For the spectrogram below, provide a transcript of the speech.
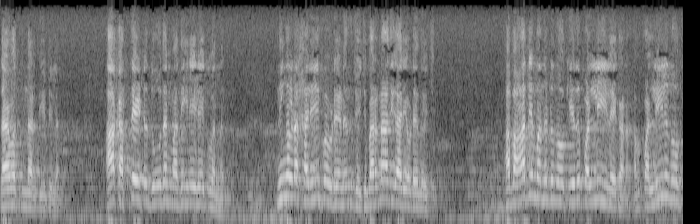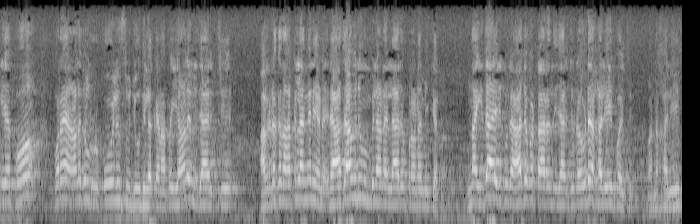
ദൈവത്തിന് നടത്തിയിട്ടില്ല. ആ കത്തയിട്ട് ദൂതൻ മദീനയിലേക്ക് വന്ന് നിങ്ങളുടെ ഖലീഫ് എവിടെയാണെന്ന് ചോദിച്ചു. ഭരണാധികാരി എവിടെയെന്ന് ചോദിച്ചു. അപ്പൊ ആദ്യം വന്നിട്ട് നോക്കിയത് പള്ളിയിലേക്കാണ്. അപ്പൊ പള്ളിയിൽ നോക്കിയപ്പോ കുറെ ആളുകൾ റുക്കോയിലും സുജൂതിലൊക്കെയാണ്. അപ്പൊ ഇയാൾ വിചാരിച്ച് അവരുടെ നാട്ടിൽ അങ്ങനെയാണ് രാജാവിന് മുമ്പിലാണ് എല്ലാവരും പ്രണമിക്കൽ. എന്നാ ഇതായിരിക്കും രാജകൊട്ടാരം എന്ന് വിചാരിച്ചിട്ട് എവിടെ ഖലീഫ വെച്ചു? പറഞ്ഞ ഖലീഫ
